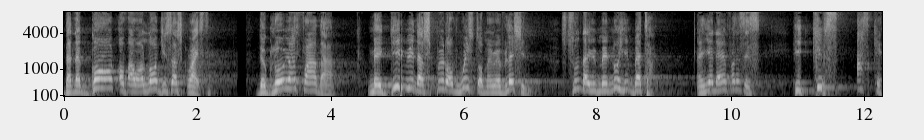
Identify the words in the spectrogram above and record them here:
that the God of our Lord Jesus Christ, the glorious Father, may give you the spirit of wisdom and revelation so that you may know him better. And here the emphasis is he keeps asking.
